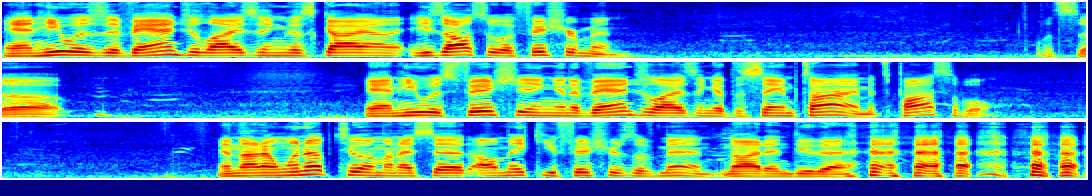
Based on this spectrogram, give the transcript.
And he was evangelizing this guy on he's also a fisherman. What's up? And he was fishing and evangelizing at the same time. It's possible. And then I went up to him and I said, I'll make you fishers of men. No, I didn't do that.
